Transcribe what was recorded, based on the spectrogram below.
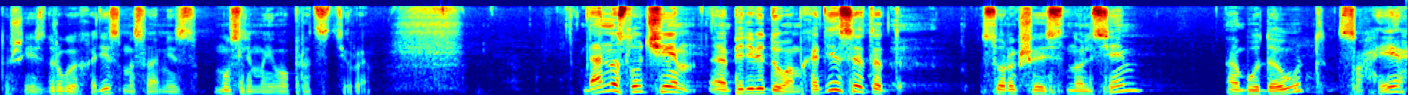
Потому что есть другой хадис, мы с вами из муслима его процитируем. В данном случае э, переведу вам хадис этот 4607 Абу Дауд, Сахих.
